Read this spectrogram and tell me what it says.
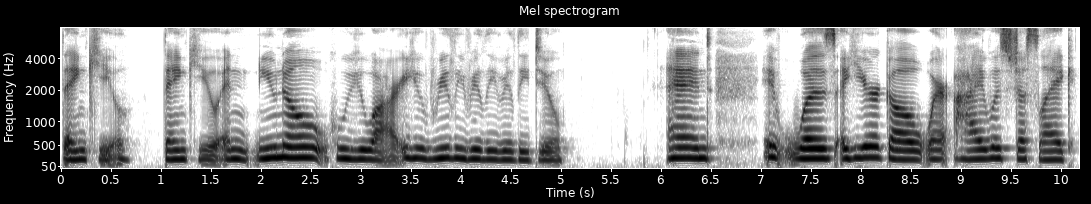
thank you. Thank you. And you know who you are. You really, really, really do. And it was a year ago where I was just like,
